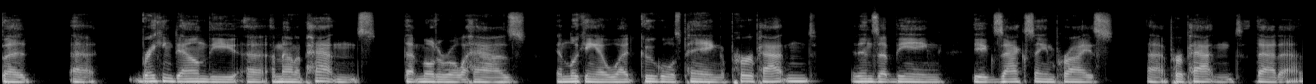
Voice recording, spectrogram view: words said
But uh, breaking down the uh, amount of patents that Motorola has and looking at what Google is paying per patent, it ends up being the exact same price uh, per patent that uh,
